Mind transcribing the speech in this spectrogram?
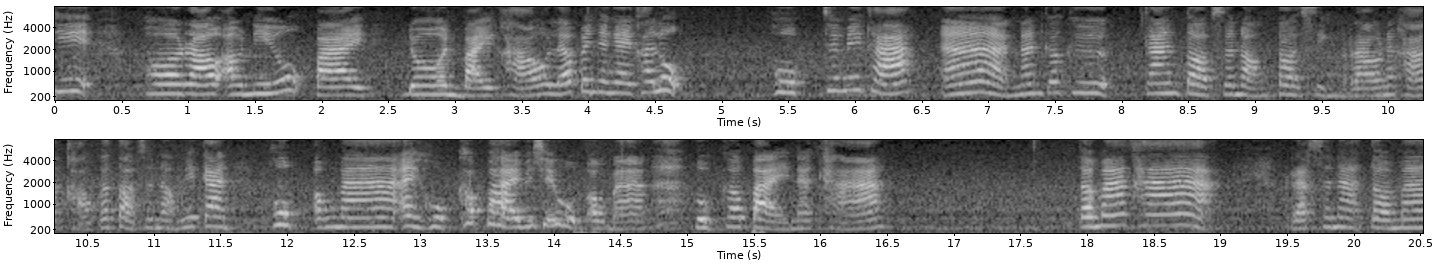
ที่พอเราเอานิ้วไปโดนใบเขาแล้วเป็นยังไงคะลูกหุบใช่ไหมคะอ่านั่นก็คือ การตอบสนองต่อสิ่งเรานะคะ เขาก็ตอบสนองด้วยการหุบออกมาไอ้หุบเข้าไปไม่ใช่หุบออกมา หุบเข้าไปนะคะ ต่อมาค่ะ ลักษณะต่อมา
